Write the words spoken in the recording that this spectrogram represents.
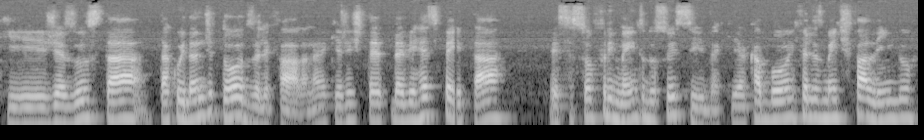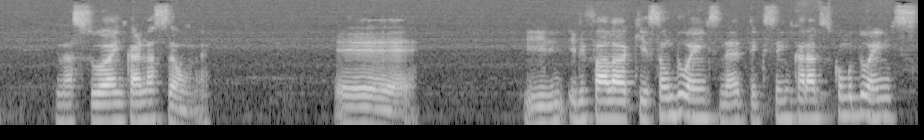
Que Jesus está tá cuidando de todos, ele fala, né? Que a gente te, deve respeitar esse sofrimento do suicida, que acabou, infelizmente, falindo na sua encarnação, né? É, e ele fala que são doentes, né? Tem que ser encarados como doentes.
